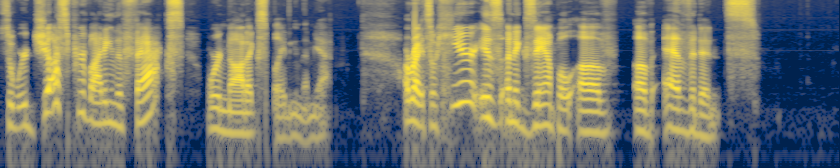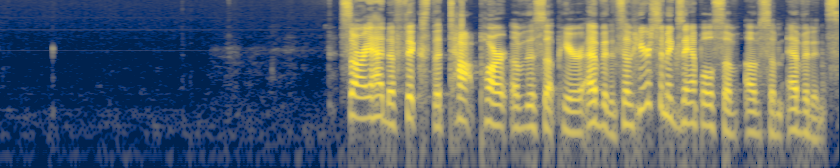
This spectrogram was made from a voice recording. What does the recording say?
So we're just providing the facts. We're not explaining them yet. All right, so here is an example of, of evidence. Sorry, I had to fix the top part of this up here, evidence. So here's some examples of, of some evidence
